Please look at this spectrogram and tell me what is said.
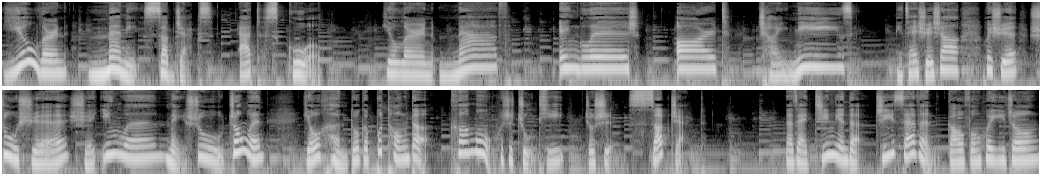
you learn many subjects at school. You learn math, English, art, Chinese. 你在学校会学数学、学英文、美术、中文，有很多个不同的科目或是主题，就是 subject。那在今年的 G7 高峰会议中，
